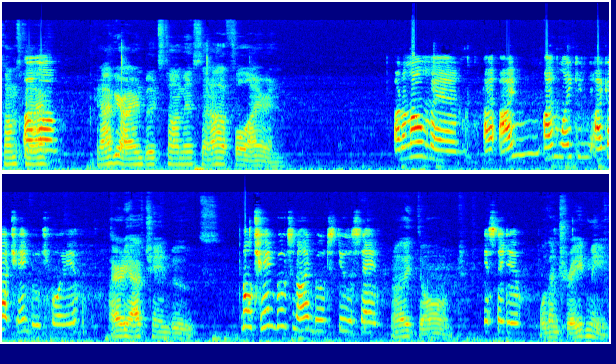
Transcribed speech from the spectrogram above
Thomas, can, I have, Um, can I have your iron boots, Thomas? And I'll have full iron. I don't know, man. I, I'm I'm liking. I got chain boots for you. I already have chain boots. No, chain boots and iron boots do the same. No, they don't. Yes, they do. Well, then trade me.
